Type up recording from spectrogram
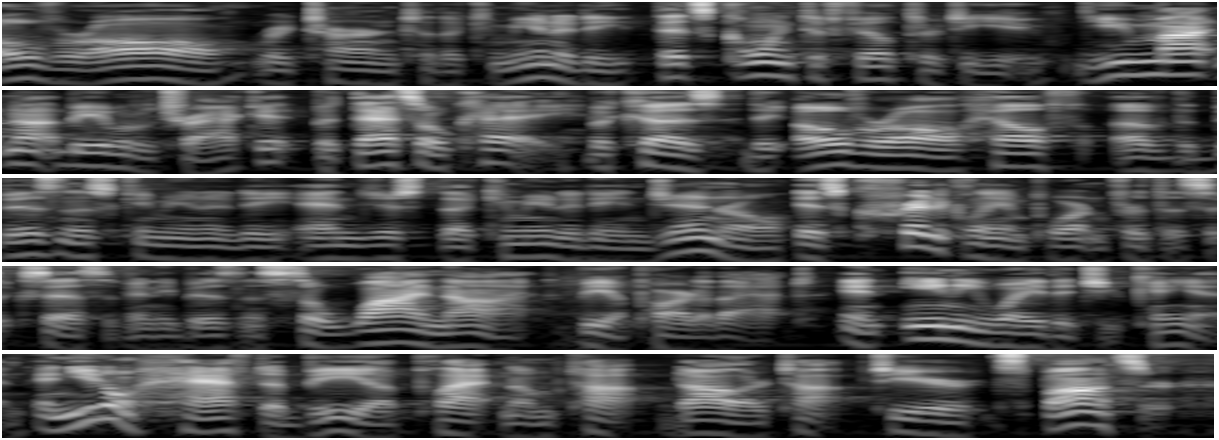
overall return to the community that's going to filter to you. You might not be able to track it, but that's okay because the overall health of the business community and just the community in general is critically important for the success of any business. So, why not be a part of that in any way that you can? And you don't have to be a platinum top dollar top tier sponsor.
